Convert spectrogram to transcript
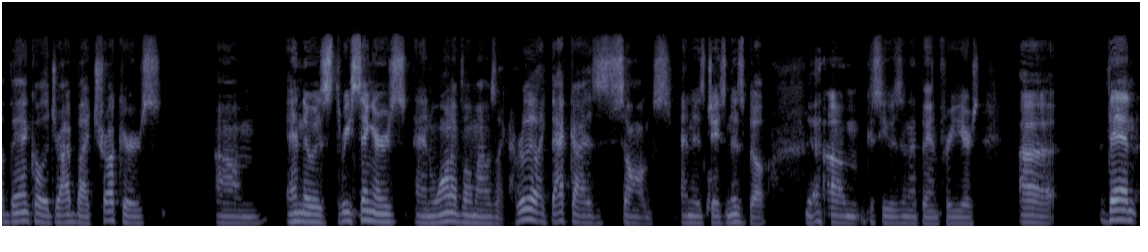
a band called the Drive By Truckers, um, and there was three singers, and one of them I was like, I really like that guy's songs, and is Jason Isbell, Yeah. um, because he was in that band for years. Uh, then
